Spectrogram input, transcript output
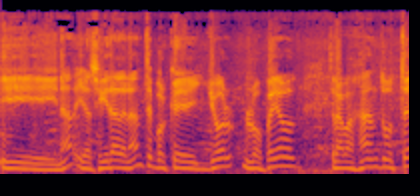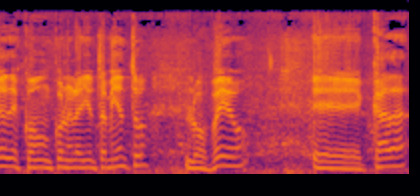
y nada, y a seguir adelante porque yo los veo trabajando ustedes con, con el ayuntamiento, los veo eh, cada,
